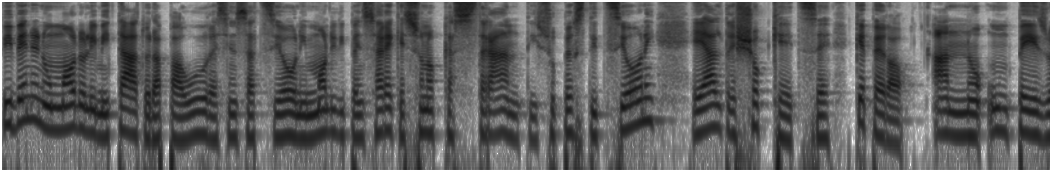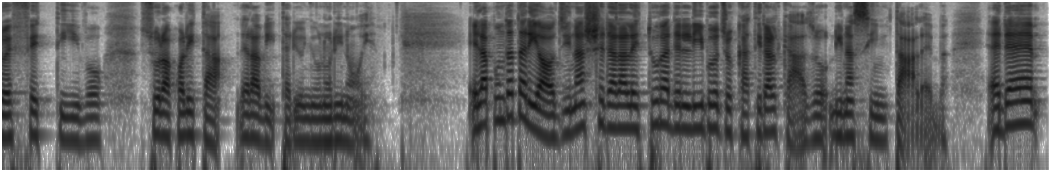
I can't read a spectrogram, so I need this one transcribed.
vivendo in un modo limitato da paure, sensazioni, modi di pensare che sono castranti, superstizioni e altre sciocchezze che però hanno un peso effettivo sulla qualità della vita di ognuno di noi. E la puntata di oggi nasce dalla lettura del libro Giocati dal caso di Nassim Taleb ed è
